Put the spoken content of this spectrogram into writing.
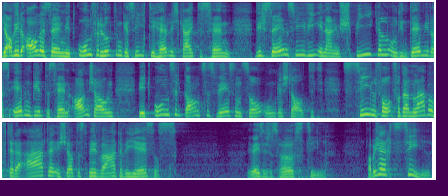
Ja, wir alle sehen mit unverhülltem Gesicht die Herrlichkeit des Herrn. Wir sehen sie wie in einem Spiegel und indem wir das Ebenbild des Herrn anschauen, wird unser ganzes Wesen so umgestaltet. Das Ziel von, von dem Leben auf der Erde ist ja, dass wir werden wie Jesus. Ich weiß, es ist das höchste Ziel. Aber es ist echt das Ziel.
